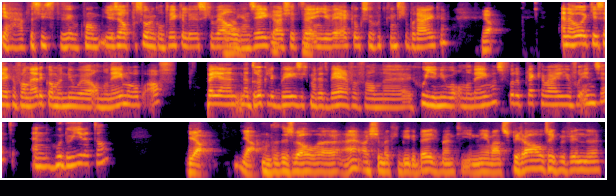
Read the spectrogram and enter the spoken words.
Ja, precies. Gewoon jezelf persoonlijk ontwikkelen is geweldig. En zeker als je het in je werk ook zo goed kunt gebruiken. Ja. En dan hoor ik je zeggen van, hè, er kwam een nieuwe ondernemer op af. Ben je nadrukkelijk bezig met het werven van uh, goede nieuwe ondernemers voor de plekken waar je je voor inzet? En hoe doe je dat dan? Ja, ja want het is wel, uh, hè, als je met gebieden bezig bent die in een neerwaartse spiraal zich bevinden.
